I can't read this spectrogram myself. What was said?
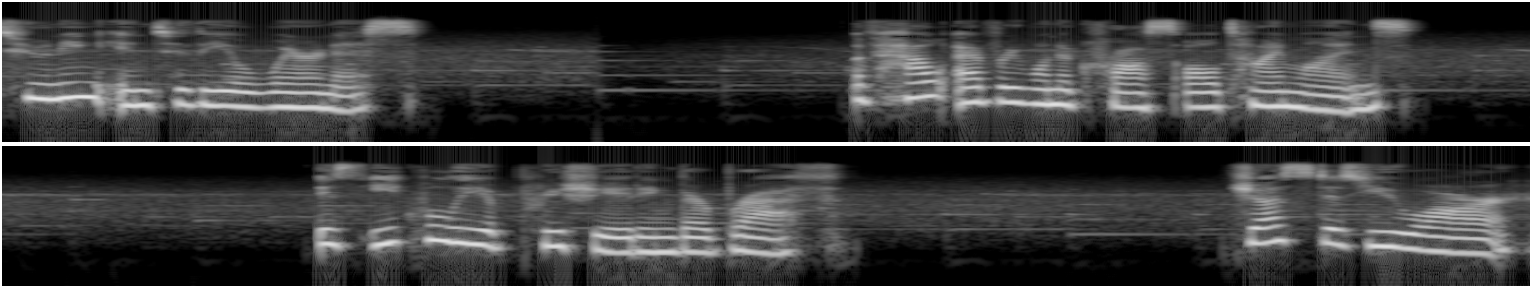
Tuning into the awareness of how everyone across all timelines is equally appreciating their breath, just as you are.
